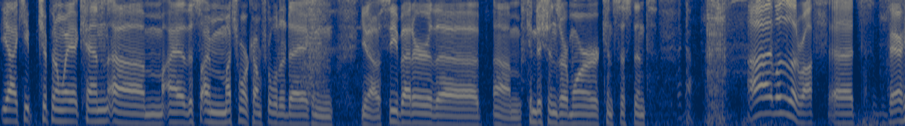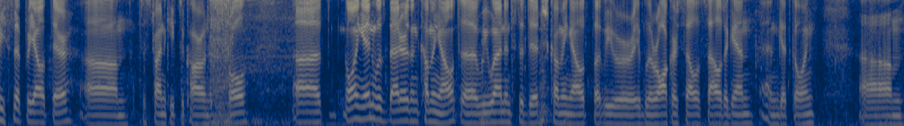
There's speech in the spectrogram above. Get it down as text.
yeah, I keep chipping away at Ken. Um, I, this I'm much more comfortable today. I can, you know, see better. The um, conditions are more consistent. Uh, it was a little rough. Uh, it's very slippery out there. Um, just trying to keep the car under control. Uh, going in was better than coming out. Uh, we went into the ditch coming out, but we were able to rock ourselves out again and get going. Um,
